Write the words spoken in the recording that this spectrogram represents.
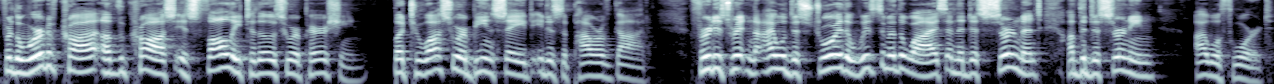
For the word of, of the cross is folly to those who are perishing, but to us who are being saved, it is the power of God. For it is written, I will destroy the wisdom of the wise, and the discernment of the discerning I will thwart.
